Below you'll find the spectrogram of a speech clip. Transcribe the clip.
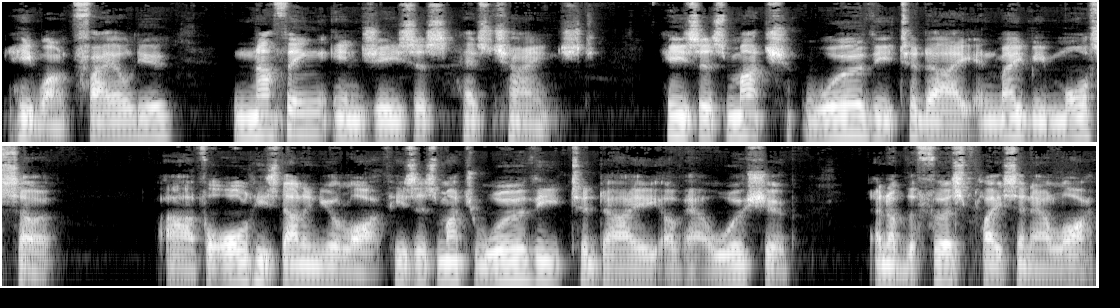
He won't fail you. Nothing in Jesus has changed. He's as much worthy today, and maybe more so, uh, for all he's done in your life. He's as much worthy today of our worship and of the first place in our life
